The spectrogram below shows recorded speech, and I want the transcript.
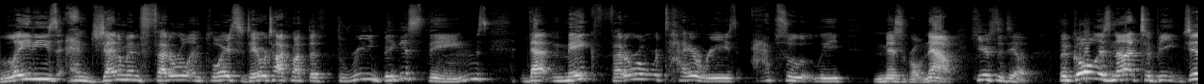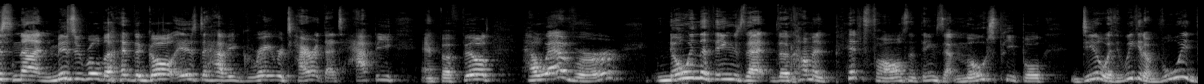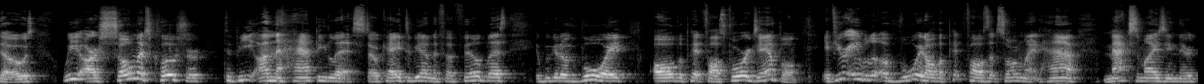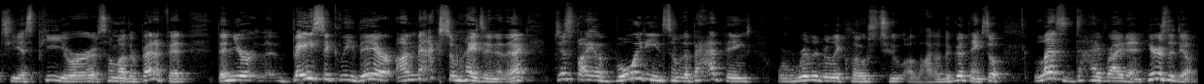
Ladies and gentlemen, federal employees, today we're talking about the three biggest things that make federal retirees absolutely miserable. Now, here's the deal. The goal is not to be just not miserable. The, the goal is to have a great retirement that's happy and fulfilled. However, knowing the things that the common pitfalls and things that most people deal with, if we can avoid those, we are so much closer to be on the happy list, okay? To be on the fulfilled list if we could avoid all the pitfalls. For example, if you're able to avoid all the pitfalls that someone might have maximizing their TSP or some other benefit, then you're basically there on maximizing it, right? Just by avoiding some of the bad things, we're really, really close to a lot of the good things. So let's dive right in. Here's the deal.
